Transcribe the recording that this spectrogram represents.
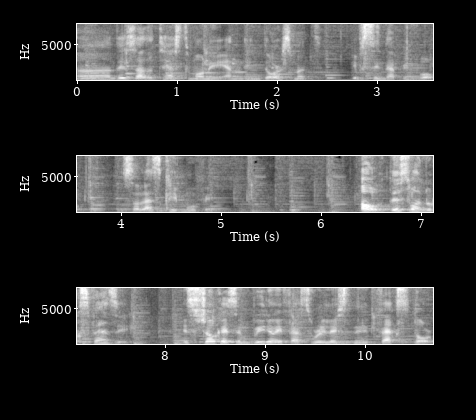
Uh, these are the testimony and endorsement. You've seen that before, so let's keep moving. Oh, this one looks fancy. It's showcasing video effects released in Effects Store.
